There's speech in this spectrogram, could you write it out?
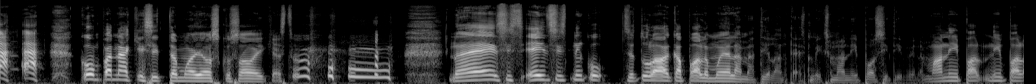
Kumpa näki sitten mua joskus oikeasti. No ei siis, ei siis niinku, se tulee aika paljon mun elämäntilanteesta, miksi mä oon niin positiivinen. Mä oon, niin pal- niin pal-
